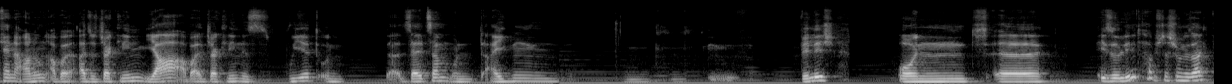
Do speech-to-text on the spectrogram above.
keine Ahnung, aber, also Jacqueline, ja, aber Jacqueline ist weird und äh, seltsam und eigenwillig und äh, isoliert, habe ich das schon gesagt?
